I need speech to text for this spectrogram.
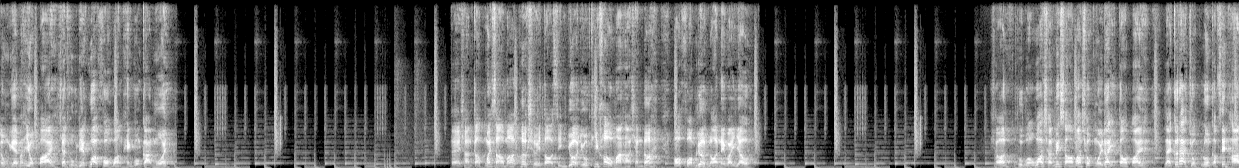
โรงเรียนมัธยมปลายฉันถูกเรียกว่าความหวังแห่งวงการมวย แต่ฉันกลับไม่สามารถเพิกเฉยต่อสิ่งยั่วยุที่เข้ามาหาฉันได้ เพราะความเลื่อนร้อนในวัยเยาว์ฉันถูกบอกว่าฉันไม่สามารถชกมวยได้อีกต่อไป และก็ได้จบลงกับเส้นทาง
